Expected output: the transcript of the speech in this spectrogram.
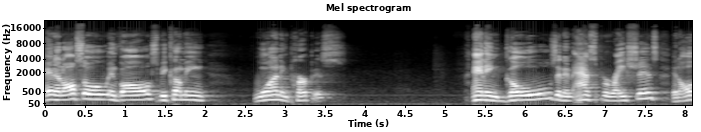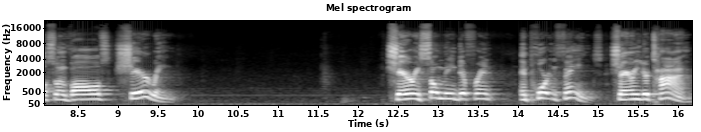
And it also involves becoming one in purpose and in goals and in aspirations. It also involves sharing. Sharing so many different important things sharing your time,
